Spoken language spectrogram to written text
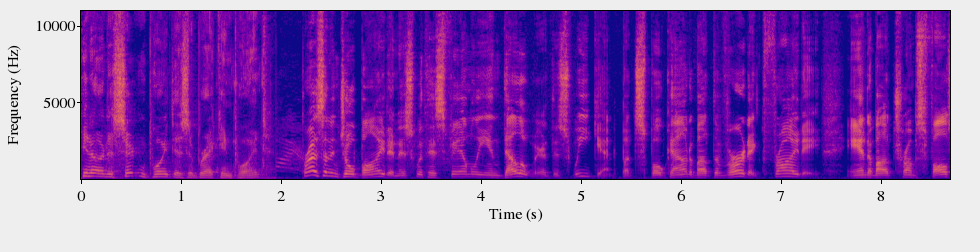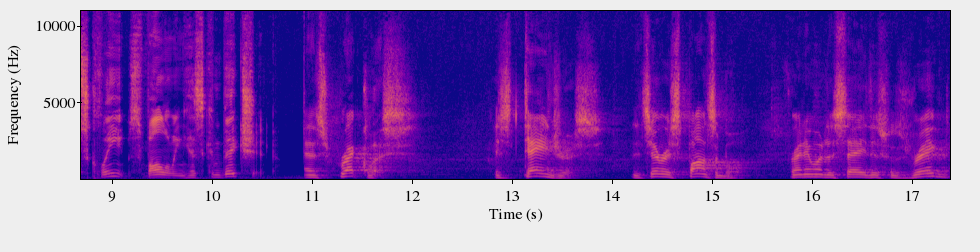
You know, at a certain point, there's a breaking point. President Joe Biden is with his family in Delaware this weekend, but spoke out about the verdict Friday and about Trump's false claims following his conviction. And it's reckless, it's dangerous, it's irresponsible for anyone to say this was rigged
